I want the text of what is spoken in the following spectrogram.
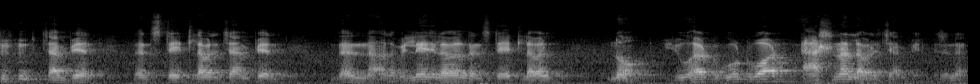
champion, then state level champion, then uh, village level, then state level. No, you have to go toward national level champion, isn't it?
